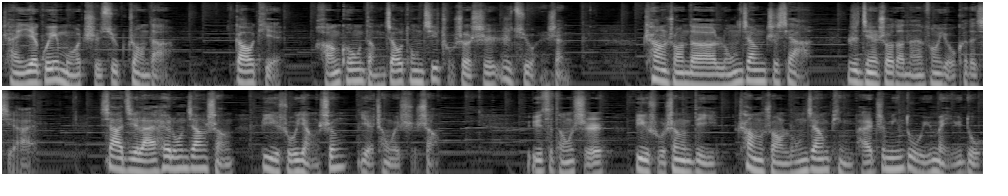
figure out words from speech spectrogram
产业规模持续壮大，高铁、航空等交通基础设施日趋完善，畅爽的龙江之夏日渐受到南方游客的喜爱。夏季来黑龙江省避暑养生也成为时尚。与此同时，避暑胜地畅爽龙江品牌知名度与美誉度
